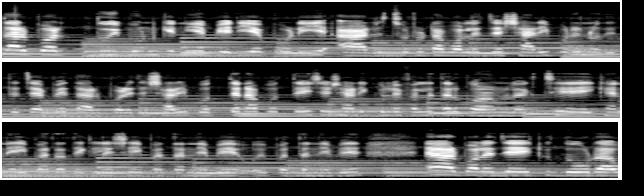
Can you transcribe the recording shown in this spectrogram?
তারপর দুই বোনকে নিয়ে বেরিয়ে পড়ি আর ছোটটা বলে যে, শাড়ি পরে নদীতে যাবে। তারপরে যে, শাড়ি পরতে না পরতেই সে শাড়ি খুলে ফেলে, তার গরম লাগছে। এইখানে এই পাতা দেখলে সেই পাতা নেবে, ওই পাতা নেবে। আর বলে যে, একটু দৌড়াও।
